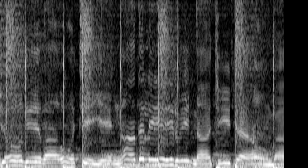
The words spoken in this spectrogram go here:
ပြောခဲ့ပါဦးချစ်ရဲ့ငါတလေးတွေနာကြည့်တတ်အောင်ပါ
